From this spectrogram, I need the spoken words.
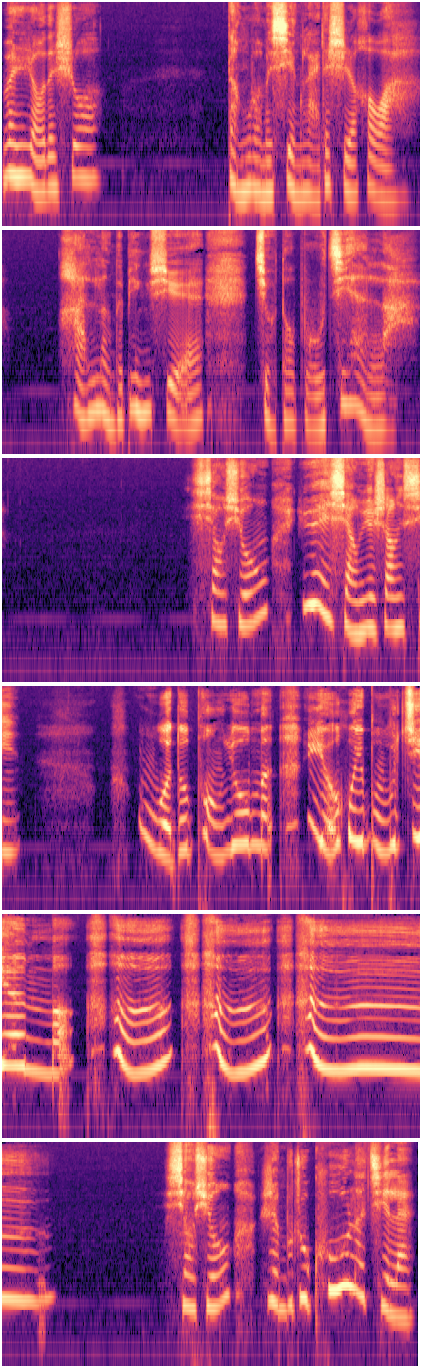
温柔地说：“等我们醒来的时候啊，寒冷的冰雪就都不见啦。”小熊越想越伤心，我的朋友们也会不见吗？嗯嗯嗯。小熊忍不住哭了起来。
